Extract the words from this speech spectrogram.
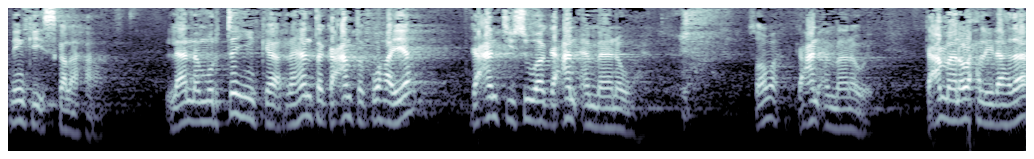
ninkii iska lahaa. Leanna murtahinka rahanta gacanta ku haya gacantiisu waa gacan ammaano waay soo gacan ammaano wey gacan ammaano waxaa la yidhaahdaa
